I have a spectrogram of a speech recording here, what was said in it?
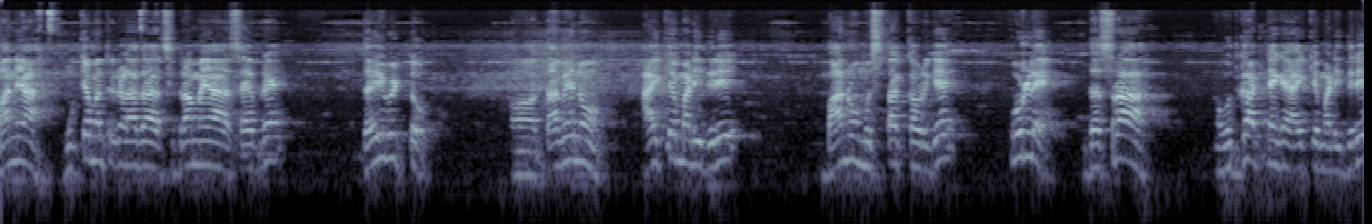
ಮಾನ್ಯ ಮುಖ್ಯಮಂತ್ರಿಗಳಾದ ಸಿದ್ದರಾಮಯ್ಯ ಸಾಹೇಬ್ರೆ, ದಯವಿಟ್ಟು ತಾವೇನು ಆಯ್ಕೆ ಮಾಡಿದ್ದೀರಿ? ಬಾನು ಮುಸ್ತಾಕ್ ಅವರಿಗೆ ಕೂಡಲೇ ದಸರಾ ಉದ್ಘಾಟನೆಗೆ ಆಯ್ಕೆ ಮಾಡಿದ್ದೀರಿ.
